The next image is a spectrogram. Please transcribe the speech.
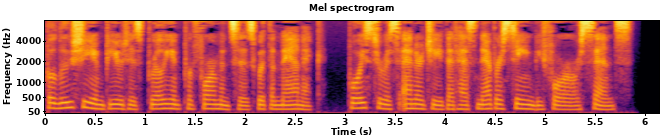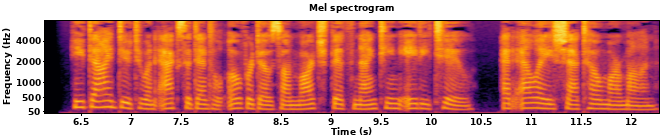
Belushi imbued his brilliant performances with a manic, boisterous energy that has never seen before or since. He died due to an accidental overdose on March 5, 1982, at LA's Chateau Marmont.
